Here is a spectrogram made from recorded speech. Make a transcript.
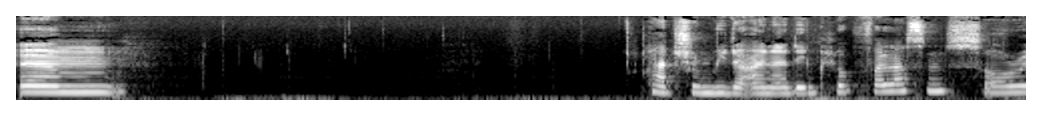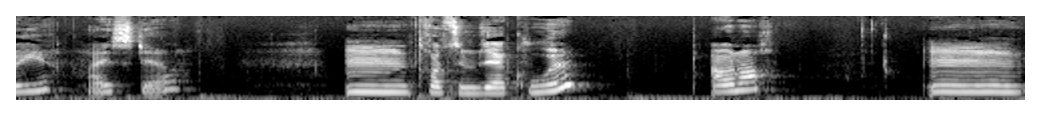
Ähm, hat schon wieder einer den Club verlassen. Sorry, heißt der. Mm, trotzdem sehr cool. Auch noch. Mm,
